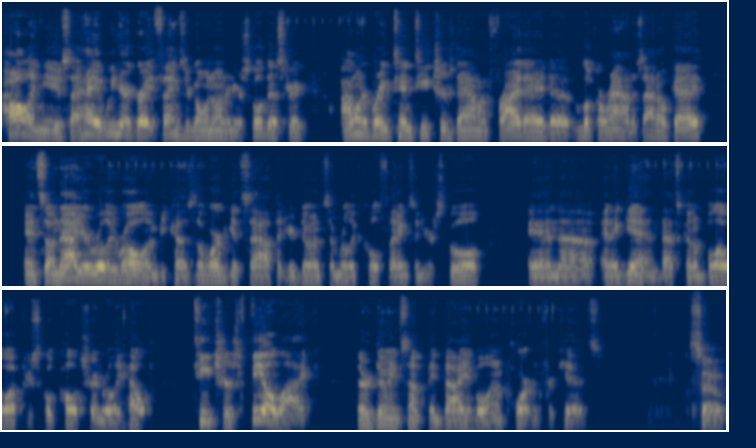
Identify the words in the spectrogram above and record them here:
calling you, say, "Hey, we hear great things are going on in your school district. I want to bring ten teachers down on Friday to look around. Is that okay?" And so now you're really rolling because the word gets out that you're doing some really cool things in your school, and uh, and again, that's going to blow up your school culture and really help teachers feel like they're doing something valuable and important for kids. So,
